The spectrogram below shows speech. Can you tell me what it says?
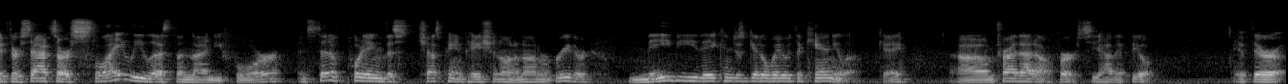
if their sats are slightly less than 94, instead of putting this chest pain patient on a non-rebreather, maybe they can just get away with the cannula. Okay, um, try that out first, see how they feel. If they're,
